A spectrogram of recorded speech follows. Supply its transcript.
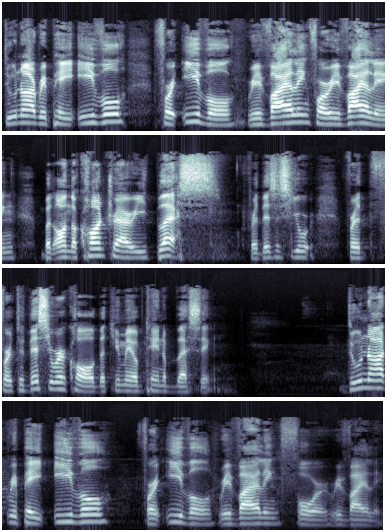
Do not repay evil for evil, reviling for reviling, but on the contrary, bless. For this is your for, for to this you were called that you may obtain a blessing. Do not repay evil for evil, reviling for reviling.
